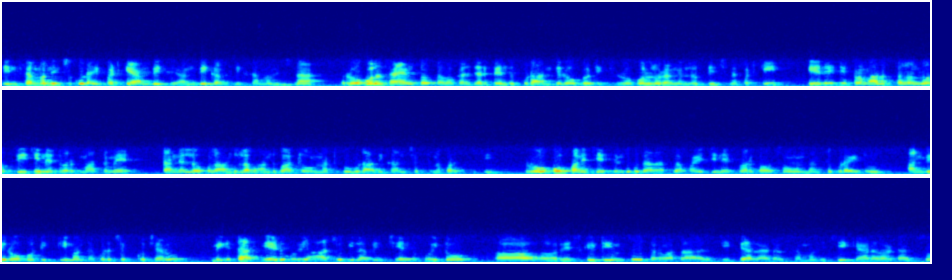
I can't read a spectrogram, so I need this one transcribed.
దీనికి సంబంధించి కూడా ఇప్పటికే అన్వి అన్వి కంపెనీకి సంబంధించిన రోబోల సాయంతో తవ్వకాలు జరిపేందుకు కూడా అన్ని రోబోటిక్ రోబోలను రంగంలోకి దించినప్పటికీ ఏదైతే ప్రమాద స్థలంలో త్రీ నెట్వర్క్ మాత్రమే టన్నెల్ లోపల అందులో అందుబాటులో ఉన్నట్టు కూడా అధికారులు చెప్తున్న పరిస్థితి. రోబో పనిచేసేందుకు దాదాపుగా ఫైవ్ జీ నెట్వర్క్ అవసరం ఉందంటూ కూడా ఇటు అన్ని రోబోటిక్ టీం అంతా కూడా చెప్పుకొచ్చారు. మిగతా ఏడుగురి ఆచూకీ లభించేందుకు ఇటు రెస్క్యూ టీమ్స్ తర్వాత జీపీఆర్ రాడర్ సంబంధించి క్యాడవర్ డాగ్స్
